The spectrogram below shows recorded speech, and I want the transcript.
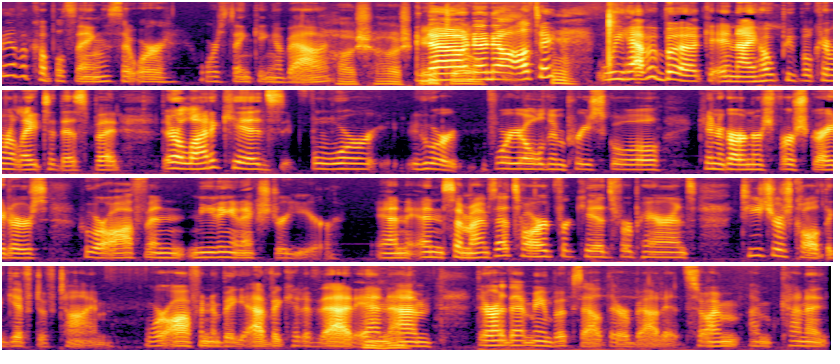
We have a couple things that we're we're thinking about. Hush, hush. Can't No, tell. no, no. I'll take. Hmm. We have a book, and I hope people can relate to this. But there are a lot of kids for who are four year old in preschool, kindergartners, first graders who are often needing an extra year, and and sometimes that's hard for kids, for parents. Teachers call it the gift of time. We're often a big advocate of that, and Mm-hmm. um, there aren't that many books out there about it. So I'm I'm kind of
